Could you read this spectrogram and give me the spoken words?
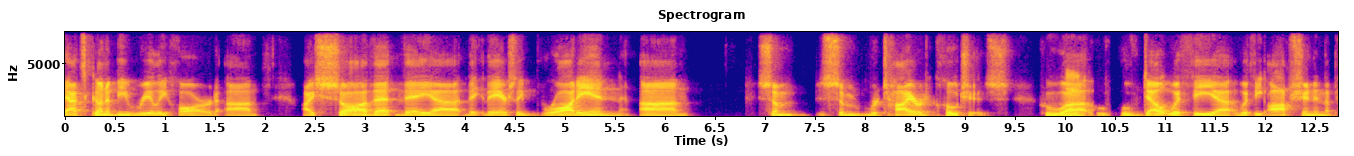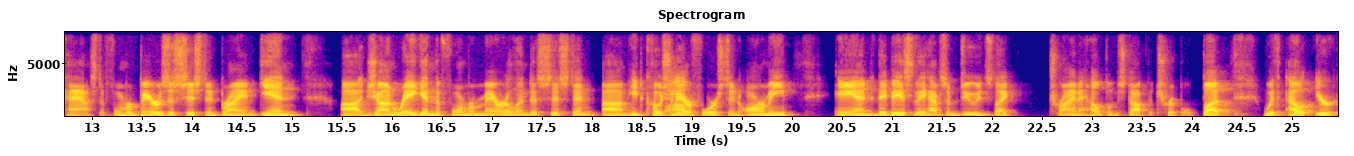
That's going to be really hard. Um, I saw that they uh, they they actually brought in um, some some retired coaches who uh, who who've dealt with the uh, with the option in the past. A former Bears assistant Brian Ginn, uh, John Reagan, the former Maryland assistant. Um, he'd coached at Air Force and Army, and they basically have some dudes like trying to help them stop the triple. But without your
